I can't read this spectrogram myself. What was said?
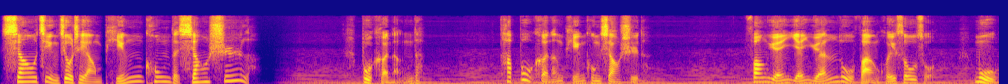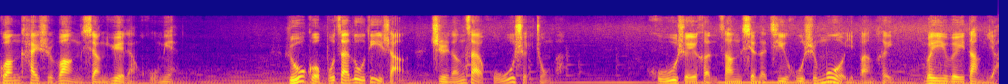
萧静就这样凭空的消失了，不可能的，他不可能凭空消失的。方圆沿原路返回搜索，目光开始望向月亮湖面。如果不在陆地上，只能在湖水中了。湖水很脏，现在几乎是墨一般黑，微微荡漾，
